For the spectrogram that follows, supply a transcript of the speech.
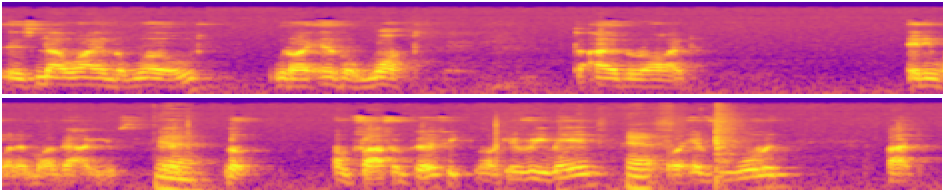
there's no way in the world would I ever want to override any one of my values. Yeah. Look, I'm far from perfect, like every man Yeah. or every woman, but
